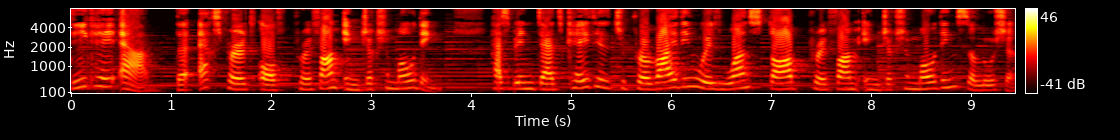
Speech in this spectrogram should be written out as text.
DKM, the expert of preform injection molding, has been dedicated to providing with one-stop preform injection molding solution.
